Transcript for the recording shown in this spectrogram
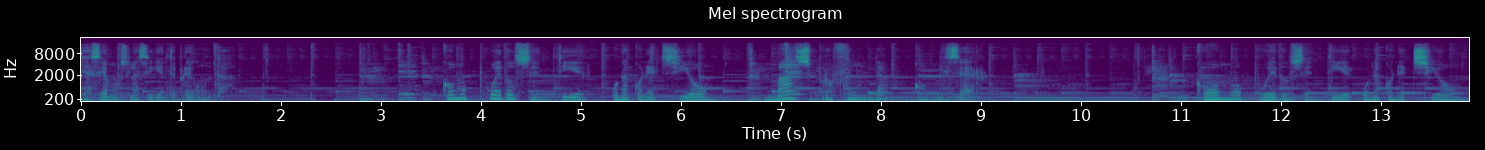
Y hacemos la siguiente pregunta. ¿Cómo puedo sentir una conexión más profunda con mi ser. ¿Cómo puedo sentir una conexión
